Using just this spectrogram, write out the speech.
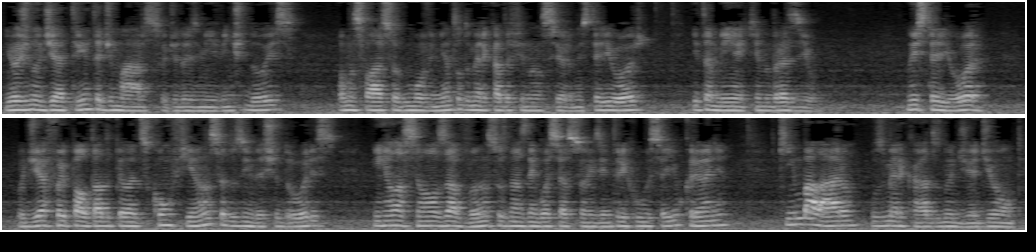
E hoje, no dia 30 de março de 2022, vamos falar sobre o movimento do mercado financeiro no exterior e também aqui no Brasil. No exterior, o dia foi pautado pela desconfiança dos investidores em relação aos avanços nas negociações entre Rússia e Ucrânia que embalaram os mercados no dia de ontem.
